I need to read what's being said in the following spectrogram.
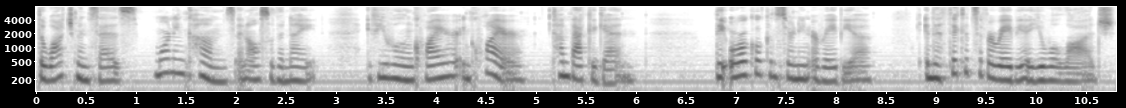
The watchman says, Morning comes, and also the night. If you will inquire, inquire. Come back again. The oracle concerning Arabia. In the thickets of Arabia you will lodge,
